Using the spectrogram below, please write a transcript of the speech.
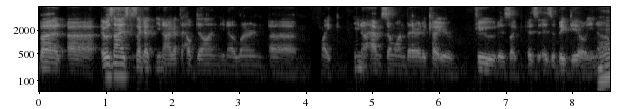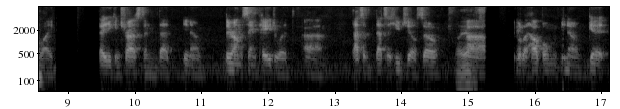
but uh, it was nice because I got you know I got to help Dylan, you know, learn um, like you know having someone there to cut your food is like is, is a big deal, you know, Mhm. like that you can trust and that you know they're on the same page with. Um, that's a that's a huge deal. So Oh yeah. uh, able to help him, you know, get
